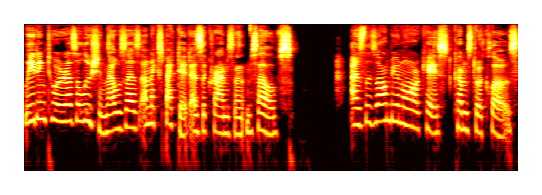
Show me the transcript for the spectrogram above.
leading to a resolution that was as unexpected as the crimes themselves. As the zombie noir case comes to a close,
